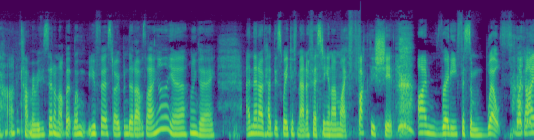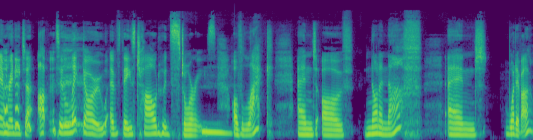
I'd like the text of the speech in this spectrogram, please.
I can't remember if you said or not, but when you first opened it, I was like, oh, yeah, okay. And then I've had this week of manifesting and I'm like, fuck this shit. I'm ready for some wealth. Like I am ready to up, to let go of these childhood stories hmm. of lack and of not enough and whatever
